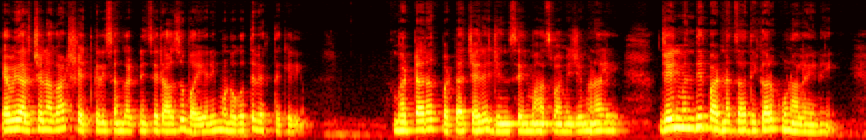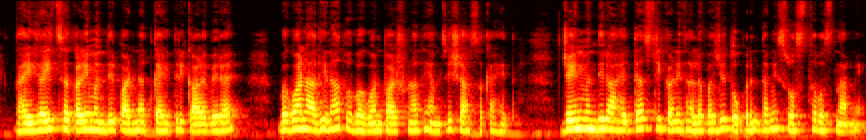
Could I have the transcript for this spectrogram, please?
यावेळी अर्चना गाठ शेतकरी संघटनेचे राजूबाई यांनी मनोगत व्यक्त केली. भट्टारक भट्टाचार्य जिनसेन महास्वामीजी म्हणाले जैन मंदिर पाडण्याचा अधिकार कोणालाही नाही. घाईघाईत सकाळी मंदिर पाडण्यात काहीतरी काळबेर आहे भगवान आदिनाथ व भगवान पार्श्वनाथ हे आमचे शासक आहेत. जैन मंदिर आहे त्याच ठिकाणी झालं पाहिजे तोपर्यंत आम्ही स्वस्थ बसणार नाही.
